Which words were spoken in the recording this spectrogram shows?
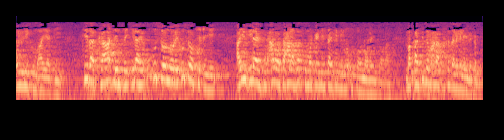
wa yuriikum aayaatihi sida kaa dhintay ilaahay uu u soo nooleeyey u soo kiciyey ayuu ilaahay subxaana watacala dadku markay dhintaan kadibna u soo noolayn doonaan. Maqaasida macnaha qisada laga leeyay ka mid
